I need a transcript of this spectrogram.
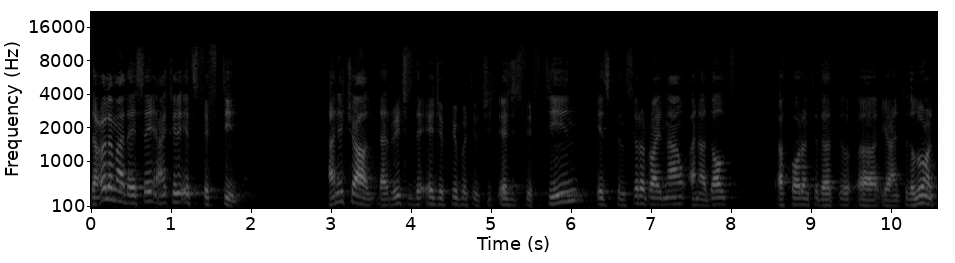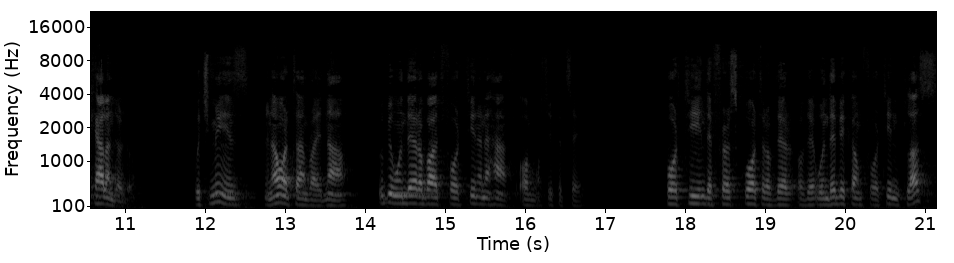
The ulama, they say actually it's 15. Any child that reaches the age of puberty, which is age 15, is considered right now an adult according to the, uh, yeah, to the lunar calendar, though. Which means, in our time right now, would be when they're about 14 and a half, almost, you could say. 14, the first quarter of their, of their when they become 14 plus,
